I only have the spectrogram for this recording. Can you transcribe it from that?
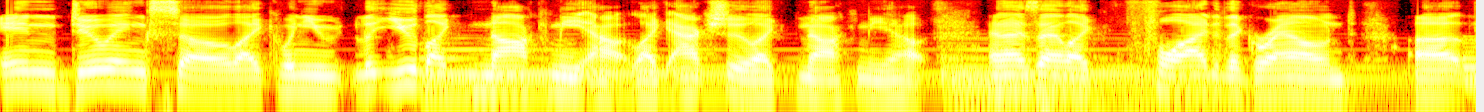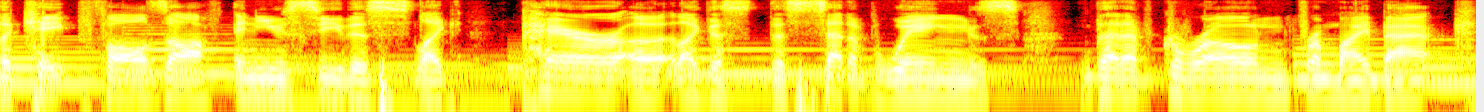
In doing so, like when you you like knock me out, like actually like knock me out, and as I like fly to the ground, uh, the cape falls off, and you see this like pair, uh, like this this set of wings that have grown from my back.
